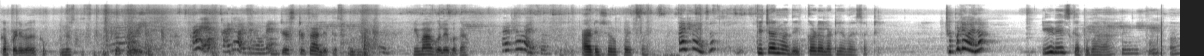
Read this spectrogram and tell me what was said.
कपडे बघा कप नुसते जस्ट चाले त्या स्कूलमध्ये हे मागवलंय बघा. अडीचशे रुपयाचं. किचनमध्ये कडला ठेवायसाठी. इडेच का तू बाळा? हं?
